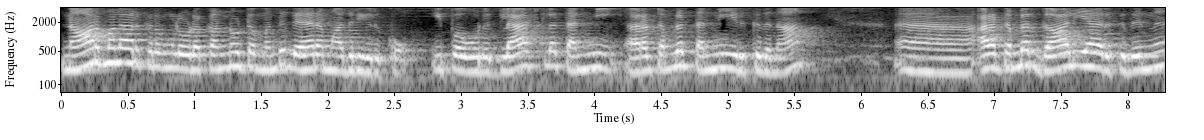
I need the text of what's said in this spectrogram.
நார்மலாக இருக்கிறவங்களோட கண்ணோட்டம் வந்து வேற மாதிரி இருக்கும். இப்போ ஒரு கிளாஸில் தண்ணி அரை டம்ளர் தண்ணி இருக்குதுன்னா அரை டம்ளர் காலியாக இருக்குதுன்னு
